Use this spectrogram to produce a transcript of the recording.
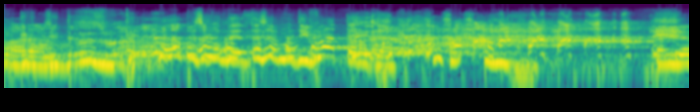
orang. terus Pak. Kenapa seperti itu sama motivator kan? Tanggal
